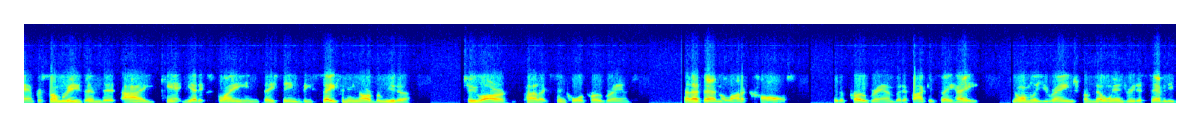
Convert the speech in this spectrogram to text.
And for some reason that I can't yet explain, they seem to be safening our Bermuda to our Pylex Sencor programs. Now that's adding a lot of cost to the program, but if I could say, hey, normally you range from no injury to 70%,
